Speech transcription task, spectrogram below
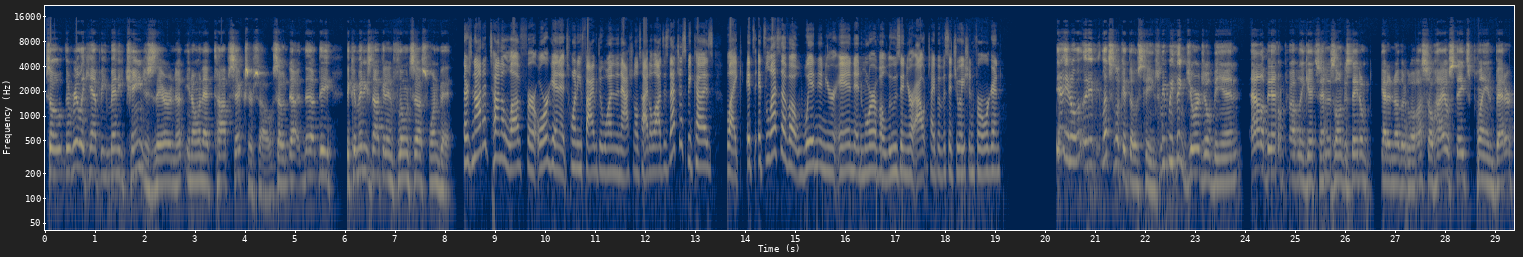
So there really can't be many changes there, in the, you know, in that top six or so. So the the the, the committee's not going to influence us one bit. There's not a ton of love for Oregon at 25 to 1 in the national title odds. Is that just because like it's it's less of a win and you're in and more of a lose and you're out type of a situation for Oregon? Yeah, you know, if, let's look at those teams. We, we think Georgia will be in. Alabama probably gets in as long as they don't get another loss. Ohio State's playing better.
